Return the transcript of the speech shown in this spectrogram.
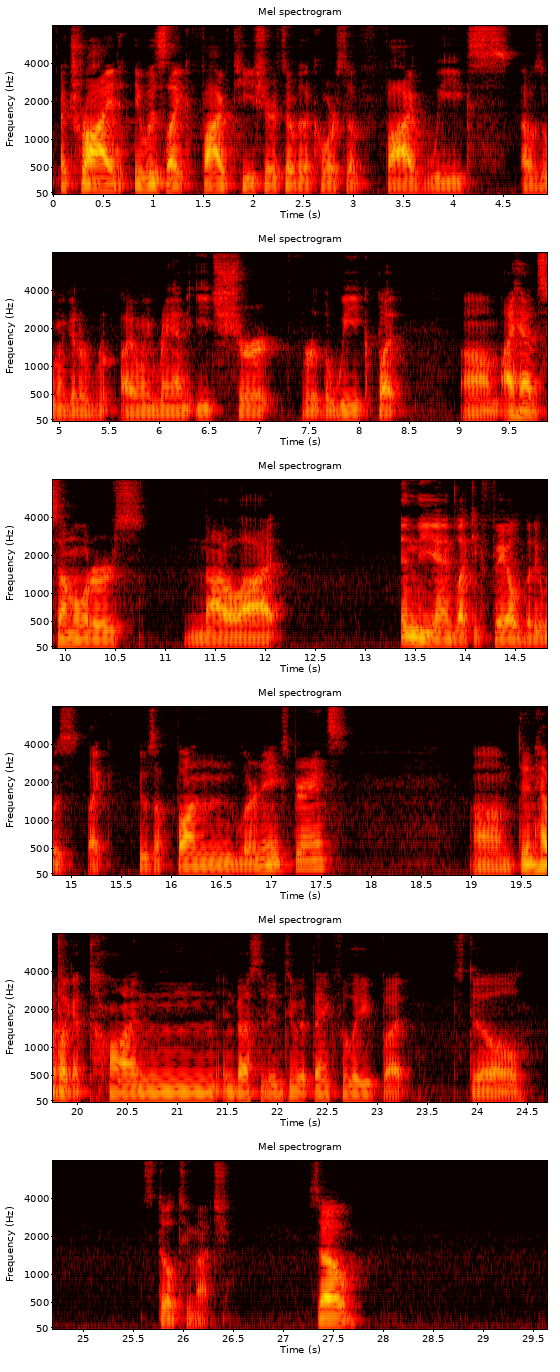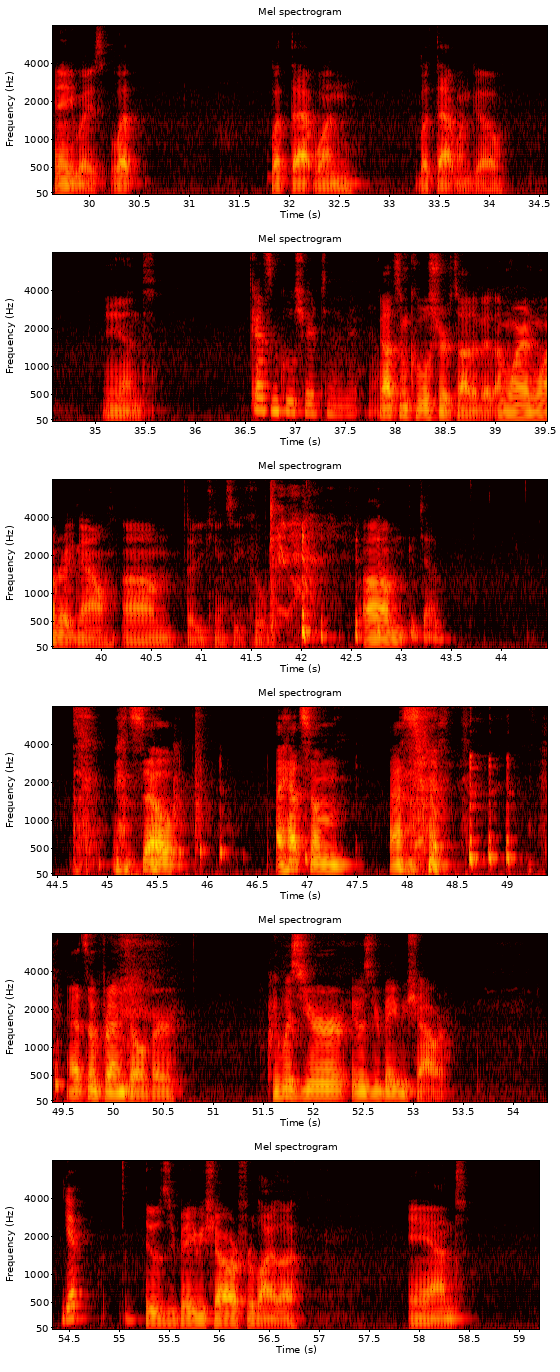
I tried. It was like five T-shirts over the course of five weeks. I was only gonna. I only ran each shirt for the week, but um, I had some orders, not a lot. In the end, like it failed, but it was like it was a fun learning experience. Um, didn't have like a ton invested into it, thankfully, but still, still too much. So, anyways, let let that one let that one go, and Got some cool shirts out of it. Now. got some cool shirts out of it. I'm wearing one right now um, that you can't see. Cool. um, Good job. And so I had some I had some, I had some friends over. It was your it was your baby shower. Yep. It was your baby shower for Lila. And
